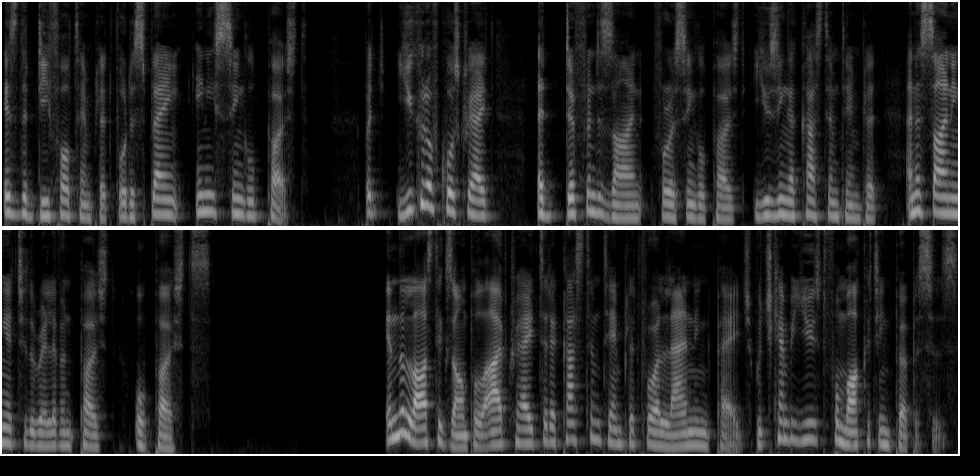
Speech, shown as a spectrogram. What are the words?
is the default template for displaying any single post. But you could of course create a different design for a single post using a custom template and assigning it to the relevant post or posts. In the last example, I've created a custom template for a landing page, which can be used for marketing purposes.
